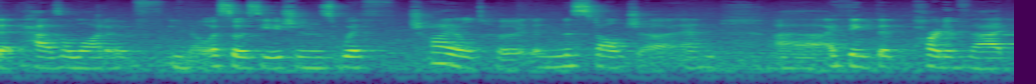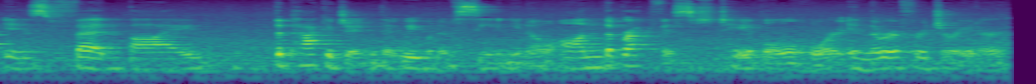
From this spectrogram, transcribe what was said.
that has a lot of you know associations with childhood and nostalgia, and uh, I think that part of that is fed by the packaging that we would have seen, you know, on the breakfast table or in the refrigerator.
